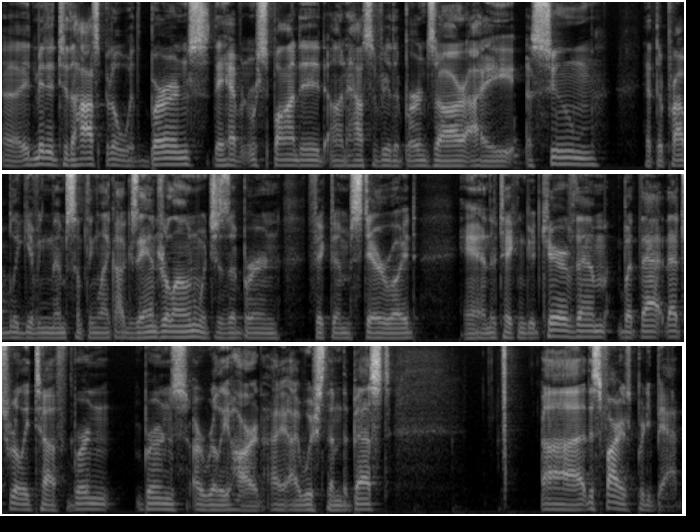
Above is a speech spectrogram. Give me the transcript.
uh, admitted to the hospital with burns. They haven't responded on how severe the burns are. I assume that they're probably giving them something like oxandrolone, which is a burn victim steroid, and they're taking good care of them. But that that's really tough. Burn burns are really hard. I, I wish them the best. Uh, this fire is pretty bad.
